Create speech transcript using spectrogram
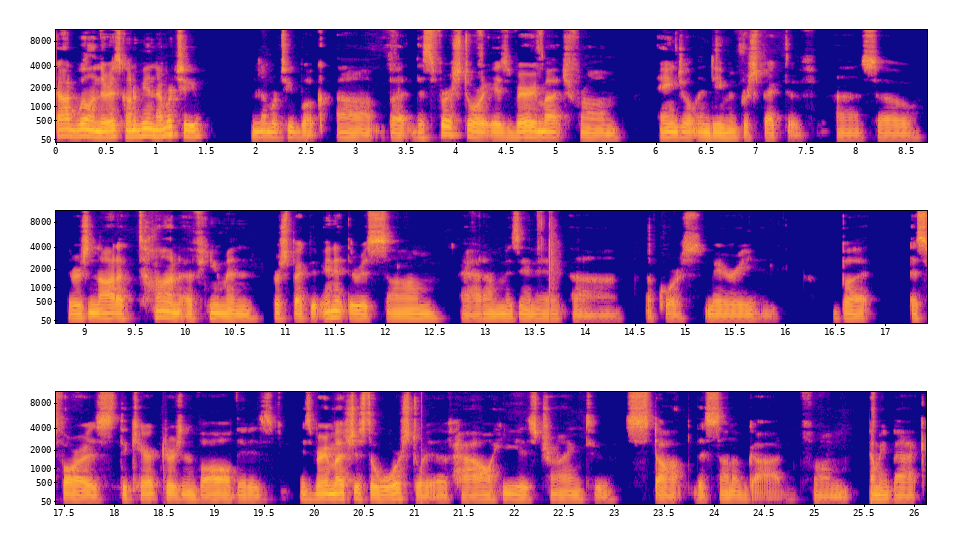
God willing, there is going to be a number two, number two book. Uh, but this first story is very much from angel and demon perspective. Uh, so there's not a ton of human perspective in it. There is some. Adam is in it, uh, of course, Mary. But as far as the characters involved, it is is very much just a war story of how he is trying to stop the Son of God from coming back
